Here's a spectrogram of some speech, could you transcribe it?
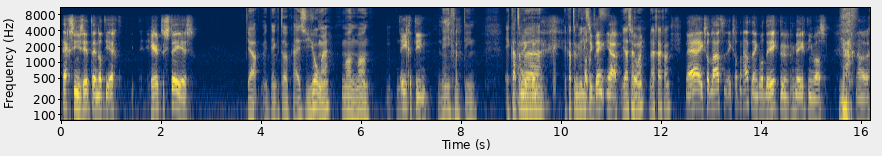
echt zien zitten en dat hij echt here to stay is. Ja, ik denk het ook. Hij is jong, hè? Man, man. 19. 19. Ik had Ja, hem, ik ben- eh, ik had hem jullie... Als ik denk, ja. Ja, zeg sorry. maar. Nee, ga je gang. Nee, ik zat laatst, ik zat na te denken, wat deed ik toen ik 19 was? Ja. Nou,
